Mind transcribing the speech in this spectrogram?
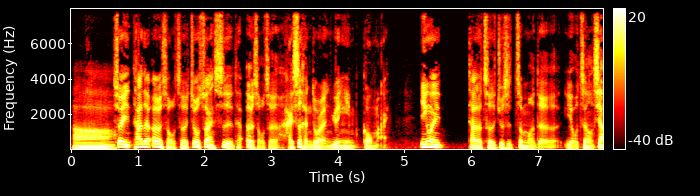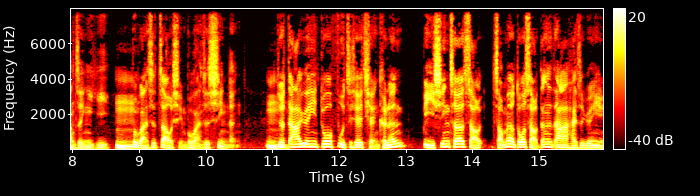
啊。哦，所以它的二手车，就算是它二手车，还是很多人愿意购买，因为它的车就是这么的有这种象征意义。嗯，不管是造型，不管是性能，嗯，就大家愿意多付这些钱，可能比新车少少没有多少，但是大家还是愿意，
